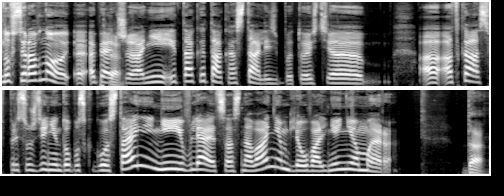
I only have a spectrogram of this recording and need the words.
Но все равно, э, опять да. же, они и так, и так остались бы. То есть э, отказ в присуждении допуска гостайне не является основанием для увольнения мэра. Да,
